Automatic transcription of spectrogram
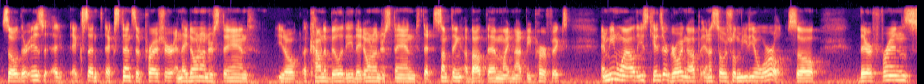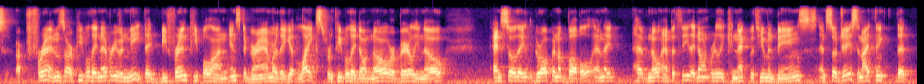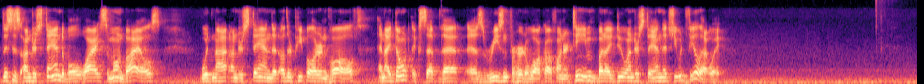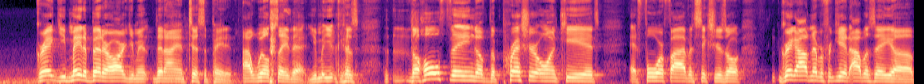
So there is extensive pressure, and they don't understand, you know, accountability. They don't understand that something about them might not be perfect. And meanwhile, these kids are growing up in a social media world. So their friends are, friends are people they never even meet. They befriend people on Instagram or they get likes from people they don't know or barely know. And so they grow up in a bubble and they have no empathy. They don't really connect with human beings. And so, Jason, I think that this is understandable why Simone Biles would not understand that other people are involved. And I don't accept that as reason for her to walk off on her team, but I do understand that she would feel that way. Greg, you made a better argument than I anticipated. I will say that you because the whole thing of the pressure on kids at four, five, and six years old. Greg, I'll never forget. I was a uh,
